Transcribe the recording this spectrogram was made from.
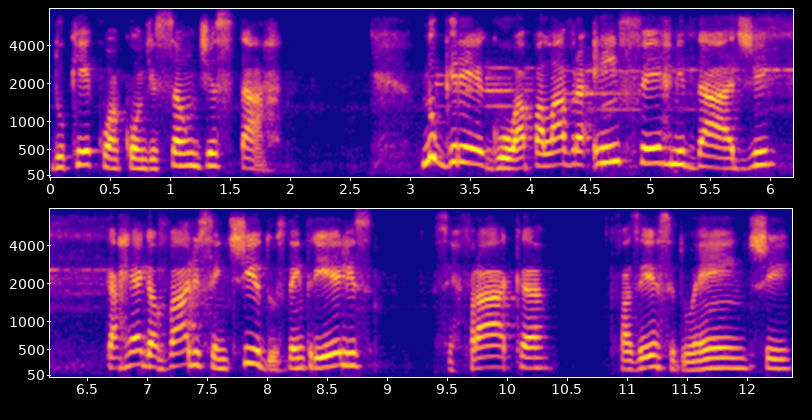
do que com a condição de estar. No grego, a palavra enfermidade carrega vários sentidos, dentre eles ser fraca, fazer-se doente,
